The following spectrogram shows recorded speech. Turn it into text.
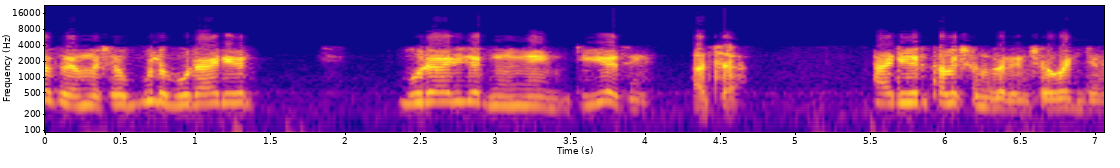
আছে আমরা সবগুলো voter ID card voter ID card নিন ঠিক আছে? আচ্ছা। আইডি কার্ড কালেকশন করেন সবাইটা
